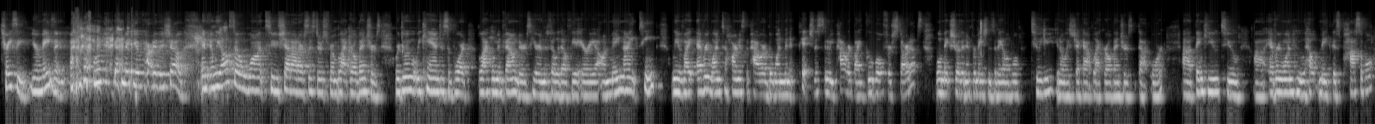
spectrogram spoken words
Tracy, you're amazing. Got to make you a part of the show. And, and we also want to shout out our sisters from Black Girl Ventures. We're doing what we can to support Black women founders here in the Philadelphia area. On May 19th, we invite everyone to harness the power of the one minute pitch. This is going to be powered by Google for Startups. We'll make sure that information is available to you. You can always check out blackgirlventures.org. Uh, thank you to uh, everyone who helped make this possible.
